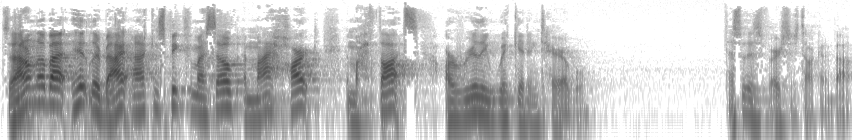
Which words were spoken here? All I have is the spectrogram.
So I don't know about Hitler, but I, I can speak for myself, and my heart and my thoughts are really wicked and terrible. That's what this verse is talking about.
